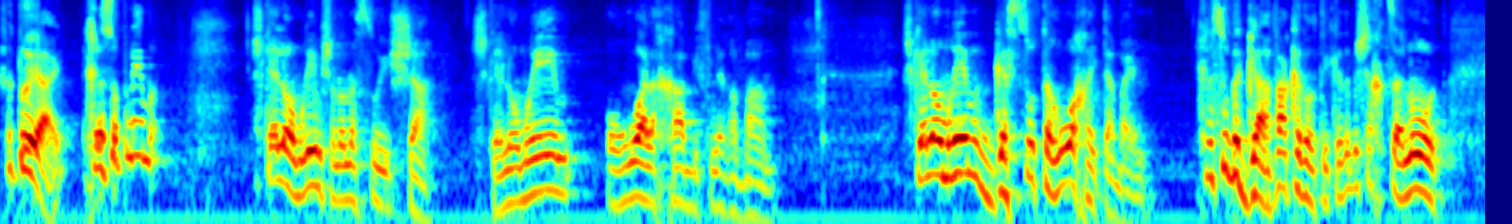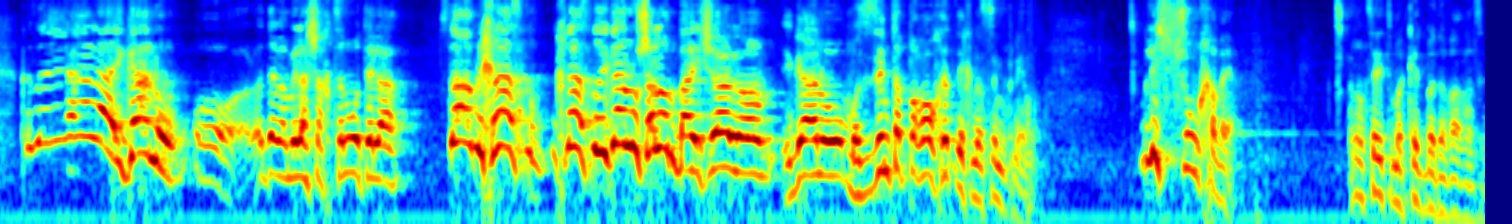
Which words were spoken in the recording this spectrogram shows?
שתו יין, נכנסו פנימה. יש כאלה אומרים שלא נשאו אישה. יש כאלה אומרים, הורו הלכה בפני רבם. יש כאלה אומרים, גסות הרוח הייתה בהם. נכנסו בגאווה כזאת, כזה בשחצנות. כזה, יאללה, הגענו. או לא יודע אם המילה שחצנות, אלא סתם, נכנסנו, נכנסנו, הגענו, שלום, ביי, שלום. הגענו, מוזיזים את הפרוכת, נכנסים פנימה. בלי שום חוויה. אני רוצה להתמקד בדבר הזה.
